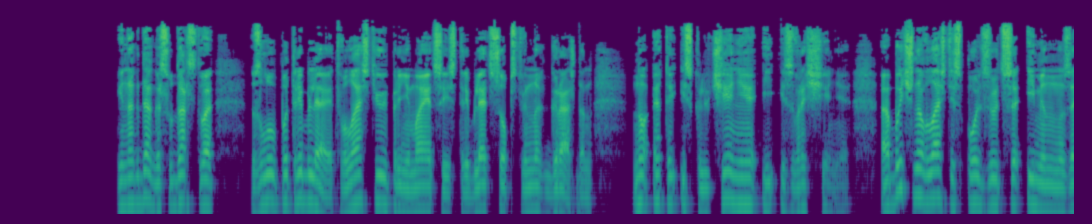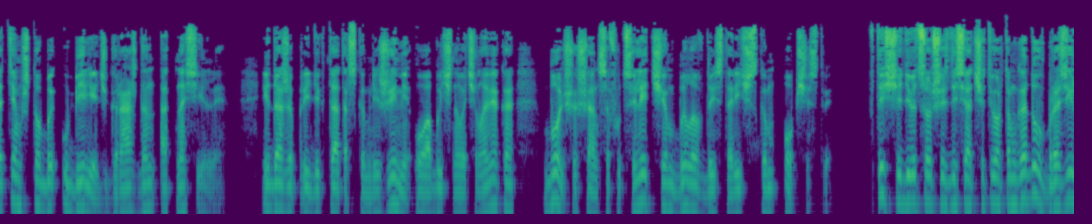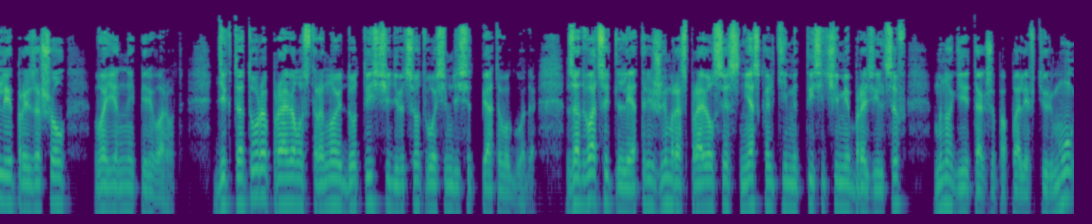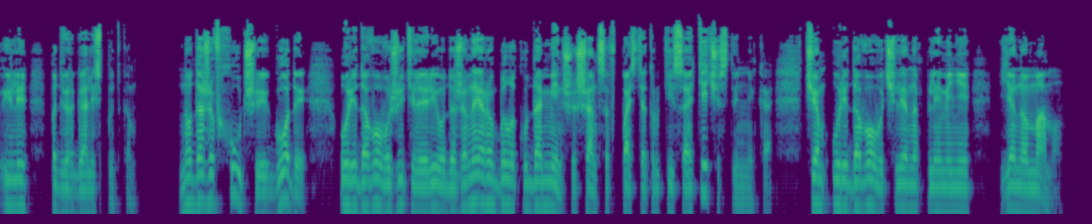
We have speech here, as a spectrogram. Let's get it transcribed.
Иногда государство злоупотребляет властью и принимается истреблять собственных граждан, но это исключение и извращение. Обычно власть используется именно за тем, чтобы уберечь граждан от насилия. И даже при диктаторском режиме у обычного человека больше шансов уцелеть, чем было в доисторическом обществе. В 1964 году в Бразилии произошел военный переворот. Диктатура правила страной до 1985 года. За 20 лет режим расправился с несколькими тысячами бразильцев, многие также попали в тюрьму или подвергались пыткам. Но даже в худшие годы у рядового жителя Рио-де-Жанейро было куда меньше шансов пасть от руки соотечественника, чем у рядового члена племени Яномамо.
